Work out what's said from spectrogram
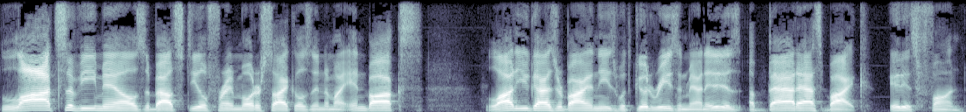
Lots of emails about steel frame motorcycles into my inbox. A lot of you guys are buying these with good reason, man. It is a badass bike. It is fun.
